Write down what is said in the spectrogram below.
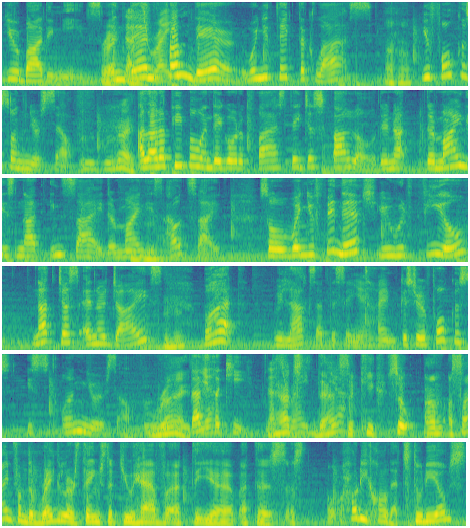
your body needs, Right. and That's then right. from there, when you take the class, Uh-huh. you focus on yourself. Right. A lot of people when they go to class, they just follow. They're not. Their mind is not inside. Their mind is Mm-hmm. outside. So when you finish, you would feel not just energized, Mm-hmm. but relaxed at the same Yeah. time because your focus is on yourself. Right. That's Yeah. the key. That's, that's right. that's yeah. the key. So, um, aside from the regular things that you have at the uh, at the s- s- how do you call that studios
